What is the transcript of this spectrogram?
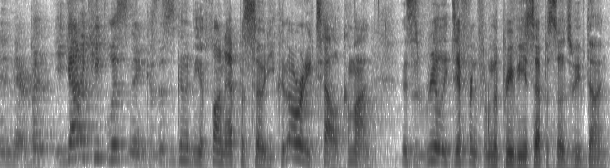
it in there, but you got to keep listening because this is gonna be a fun episode. You could already tell. Come on, this is really different from the previous episodes we've done.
